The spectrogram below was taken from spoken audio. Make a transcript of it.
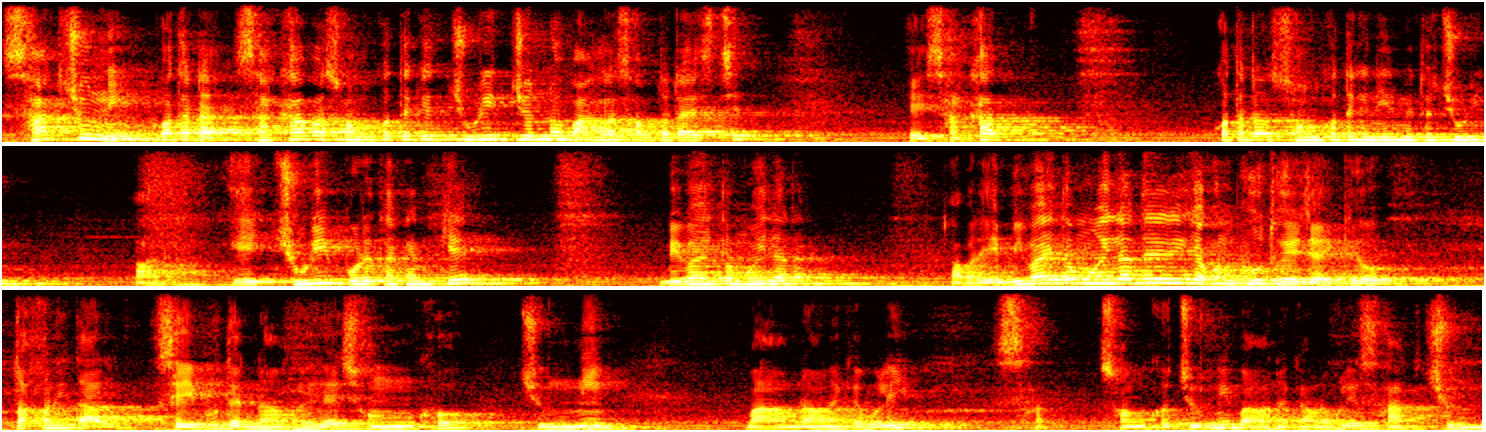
শাঁকচুন্নি কথাটা শাখা বা শঙ্খ থেকে চুরির জন্য বাংলা শব্দটা এসছে। এই শাখা কথাটা শঙ্খ থেকে নির্মিত চুড়ি আর এই চুড়ি পরে থাকেন কে? বিবাহিত মহিলারা। আবার এই বিবাহিত মহিলাদেরই যখন ভূত হয়ে যায় কেউ, তখনই তার সেই ভূতের নাম হয়ে যায় শঙ্খ চূর্ণি বা আমরা অনেকে বলি শঙ্খ চূর্ণি বা অনেকে আমরা বলি শাঁখ চূর্ণি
